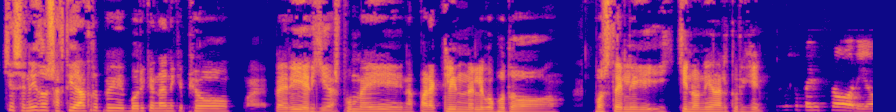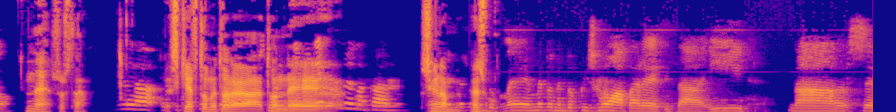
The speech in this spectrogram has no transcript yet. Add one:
Και συνήθως αυτοί οι άνθρωποι μπορεί και να είναι και πιο ε, περίεργοι, ας πούμε, ή να παρεκκλίνουν λίγο από το πώς θέλει η κοινωνία να λειτουργεί. Στο περιθώριο. Ναι, σωστά. Αλλά Σκέφτομαι τώρα τον, Δεν ε, έχουν να κάνουν Συγγνώμη, με, πες τον, μου. εντο- με, με τον εντοπισμό απαραίτητα ή να σε,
